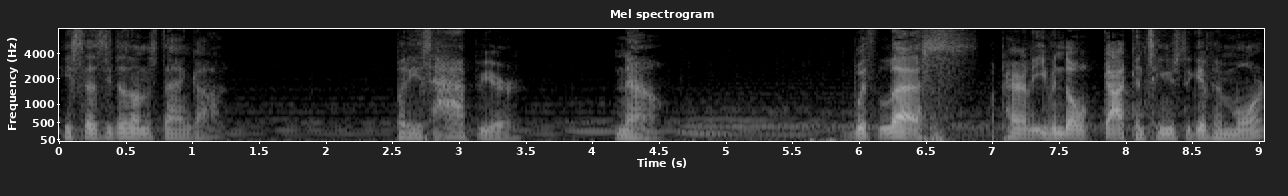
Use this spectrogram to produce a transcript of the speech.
he says he doesn't understand God. But he's happier now with less, apparently, even though God continues to give him more.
